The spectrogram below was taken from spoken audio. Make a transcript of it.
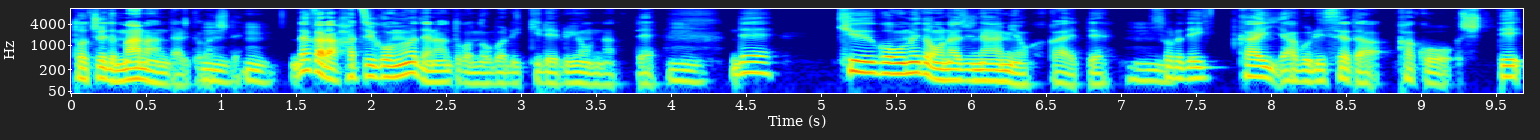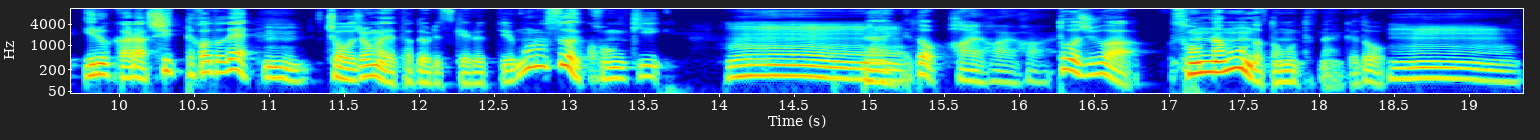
途中で学んだりとかして。うん。だから8合目までなんとか登りきれるようになって、うん。で、9合目で同じ悩みを抱えて、うんそれで一回破り捨てた過去を知っているから、知ったことで、うん。頂上までたどり着けるっていう、ものすごい根気。うーん。なんやけどはいはいは当時は、そんなもんだと思ってたんやけどい。う、ーん。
